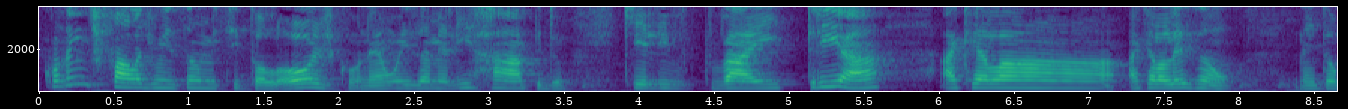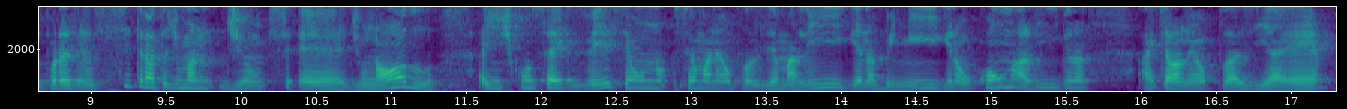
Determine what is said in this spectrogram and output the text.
Quando a gente fala de um exame citológico, né, um exame ali rápido, que ele vai triar aquela, aquela lesão. Né? Então, por exemplo, se se trata de, uma, de, um, é, de um nódulo, a gente consegue ver se é, um, se é uma neoplasia maligna, benigna, ou quão maligna aquela neoplasia é,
